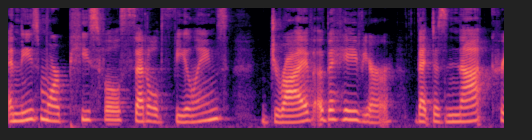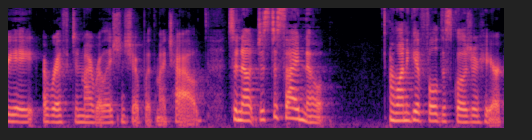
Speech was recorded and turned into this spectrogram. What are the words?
And these more peaceful, settled feelings drive a behavior that does not create a rift in my relationship with my child. So, now just a side note, I want to give full disclosure here.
